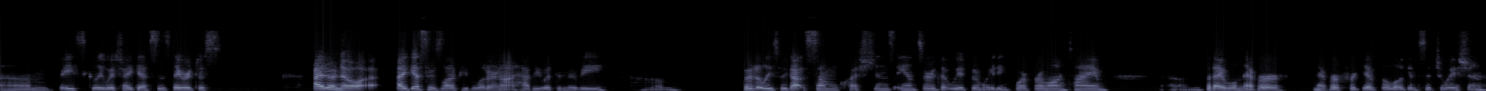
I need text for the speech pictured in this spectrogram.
um, basically, which I guess is they were just I don't know. I guess there's a lot of people that are not happy with the movie. Um, but at least we got some questions answered that we had been waiting for for a long time. Um, but I will never, never forgive the Logan situation.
